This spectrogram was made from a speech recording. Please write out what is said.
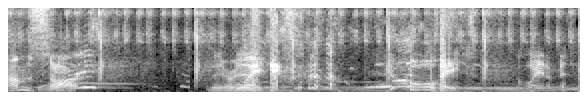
I'm sorry. There it is. Wait. Wait. Wait a minute.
